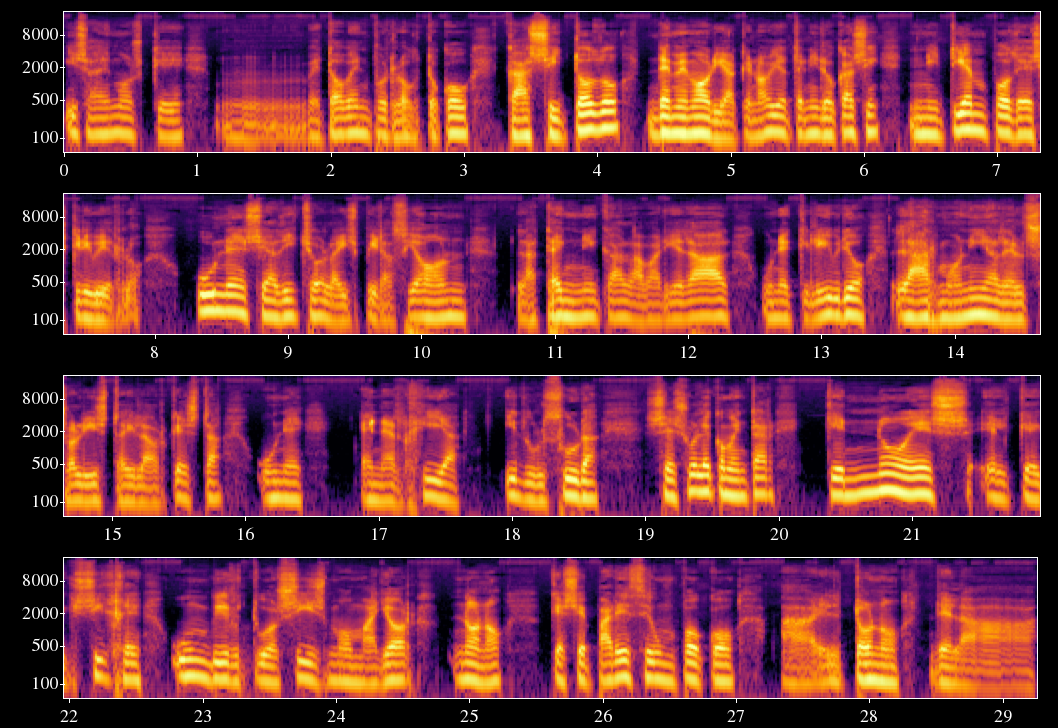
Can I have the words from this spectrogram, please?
y sabemos que mm, Beethoven pues lo tocó casi todo de memoria, que no había tenido casi ni tiempo de escribirlo. Une, se ha dicho, la inspiración, la técnica, la variedad, un equilibrio, la armonía del solista y la orquesta, une energía y dulzura, se suele comentar que no es el que exige un virtuosismo mayor, no, no, que se parece un poco al tono de la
